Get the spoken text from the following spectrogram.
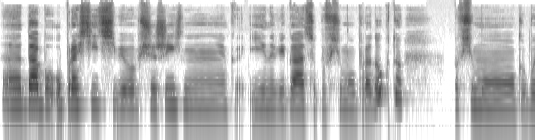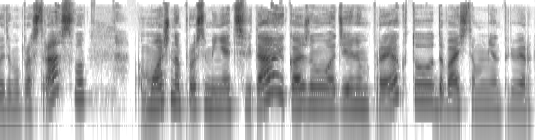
э, дабы упростить себе вообще жизнь и навигацию по всему продукту, по всему как бы этому пространству, можно просто менять цвета и каждому отдельному проекту давать там у меня, например,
